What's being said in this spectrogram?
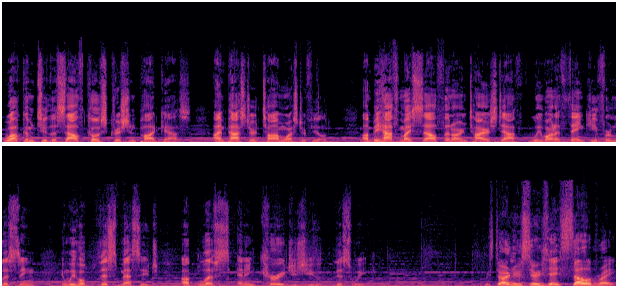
Welcome to the South Coast Christian Podcast. I'm Pastor Tom Westerfield. On behalf of myself and our entire staff, we want to thank you for listening, and we hope this message uplifts and encourages you this week. We start a new series today, Celebrate.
